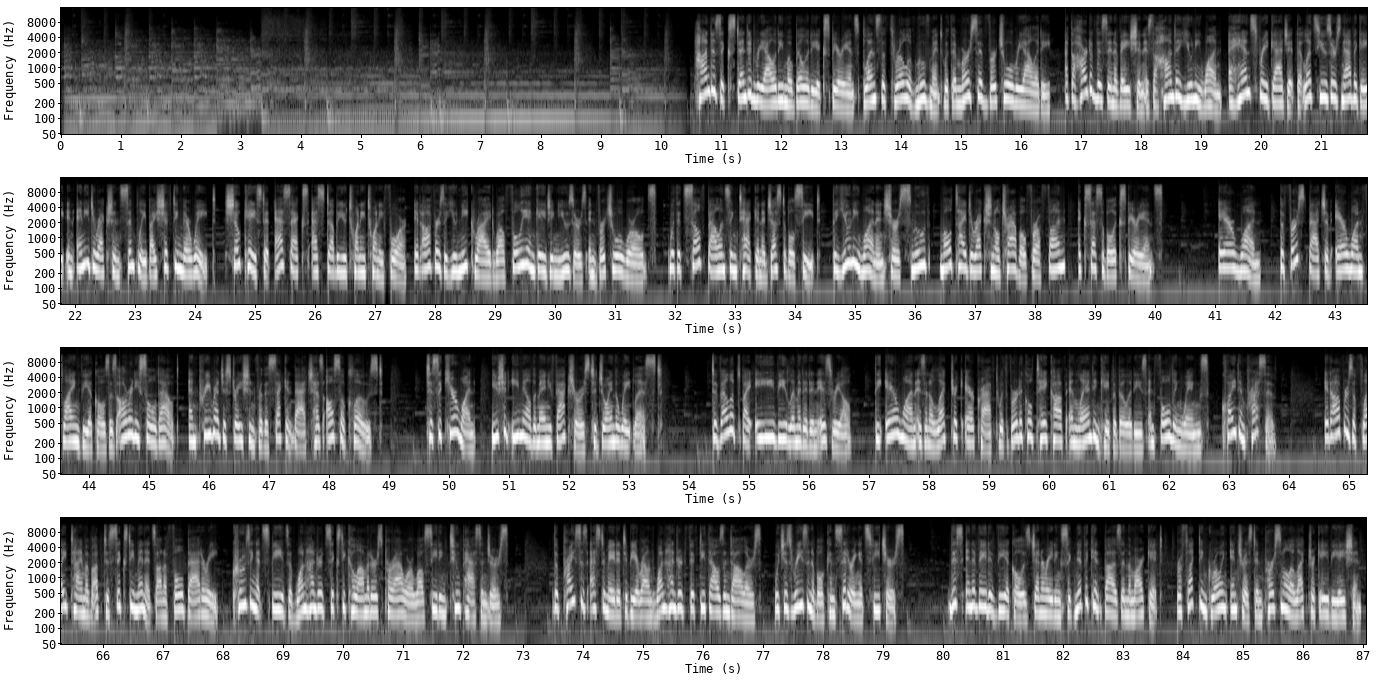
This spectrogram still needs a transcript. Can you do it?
Honda's extended reality mobility experience blends the thrill of movement with immersive virtual reality, at the heart of this innovation is the Honda Uni One, a hands-free gadget that lets users navigate in any direction simply by shifting their weight. Showcased at SXSW 2024, it offers a unique ride while fully engaging users in virtual worlds. With its self-balancing tech and adjustable seat, the Uni One ensures smooth, multi-directional travel for a fun, accessible experience. Air One, the first batch of Air One flying vehicles is already sold out, and pre-registration for the second batch has also closed. To secure one, you should email the manufacturers to join the waitlist. Developed by AEV Limited in Israel, the Air One is an electric aircraft with vertical takeoff and landing capabilities and folding wings, quite impressive. It offers a flight time of up to 60 minutes on a full battery, cruising at speeds of 160 km per hour while seating two passengers. The price is estimated to be around $150,000, which is reasonable considering its features. This innovative vehicle is generating significant buzz in the market, reflecting growing interest in personal electric aviation.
